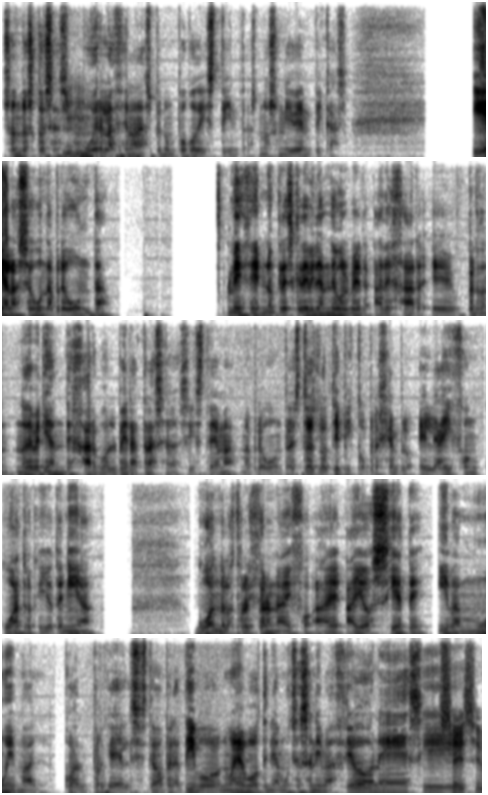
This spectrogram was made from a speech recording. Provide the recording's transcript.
Son dos cosas muy relacionadas pero un poco distintas, no son idénticas. Y a la segunda pregunta, me dice, ¿no crees que deberían de volver a dejar, eh, perdón, no deberían dejar volver atrás en el sistema? Me pregunta, esto es lo típico, por ejemplo, el iPhone 4 que yo tenía, cuando lo actualizaron a, iPhone, a iOS 7 iba muy mal, porque el sistema operativo nuevo tenía muchas animaciones y, Sí, sí.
